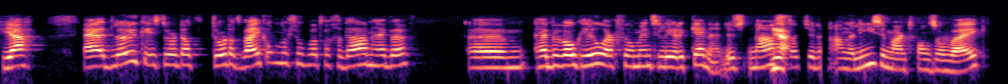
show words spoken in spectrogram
Ja, nou ja, het leuke is door dat, door dat wijkonderzoek wat we gedaan hebben, um, hebben we ook heel erg veel mensen leren kennen. Dus naast Ja. dat je een analyse maakt van zo'n wijk,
